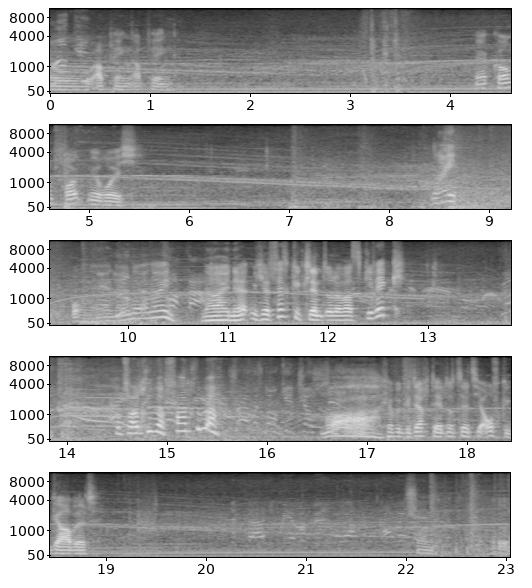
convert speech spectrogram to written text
Oh, abhängen, abhängen. Ja, komm, folgt mir ruhig. Nein! Oh, nein, nein, nein, nein! Nein, er hat mich ja festgeklemmt, oder was? Geh weg! Komm, fahr drüber, fahr drüber! Trevor's gonna get your shit. Boah, ich habe gedacht, der hätte uns jetzt hier aufgegabelt. Schon. Äh.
